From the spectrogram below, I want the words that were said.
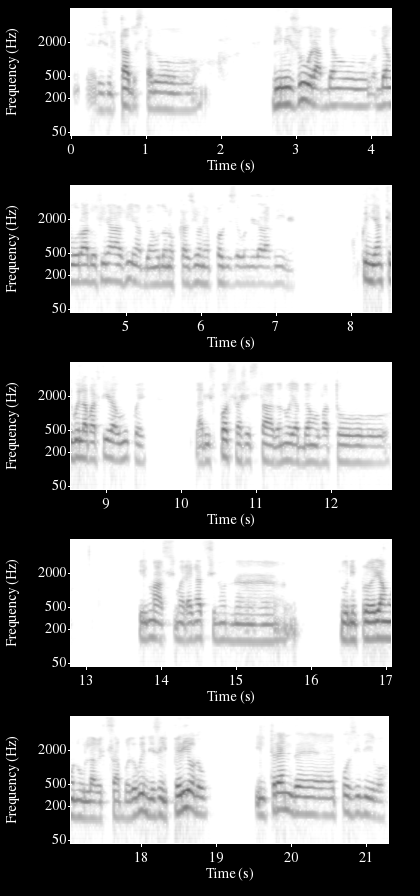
il risultato è stato di misura, abbiamo, abbiamo provato fino alla fine, abbiamo avuto un'occasione a pochi secondi dalla fine. Quindi anche quella partita comunque la risposta c'è stata, noi abbiamo fatto il massimo, ai ragazzi non, non rimproveriamo nulla per sabato. Quindi sì, il periodo, il trend è positivo.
